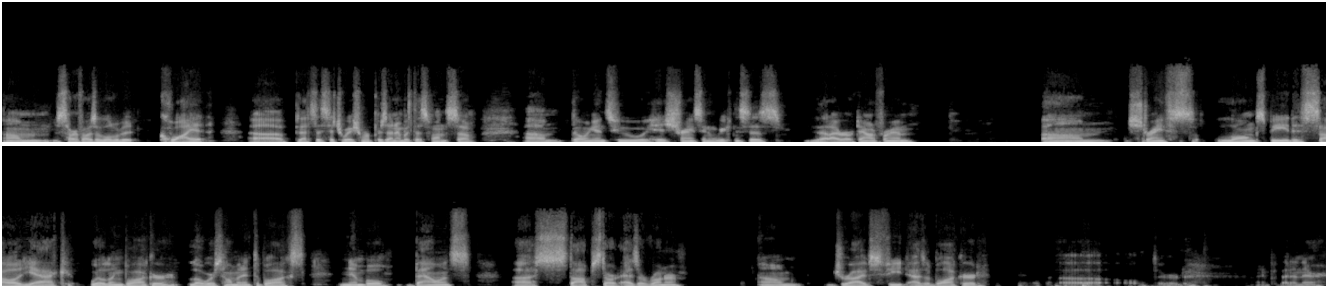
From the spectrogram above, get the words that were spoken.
Um, sorry if I was a little bit quiet. Uh, that's the situation we're presented with this one. So, um, going into his strengths and weaknesses that I wrote down for him. Um, strengths: long speed, solid YAC, wielding blocker, lowers helmet into blocks, nimble, balance, uh, stop start as a runner. Um, drives feet as a blocker. Uh, altered. I put that in there.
